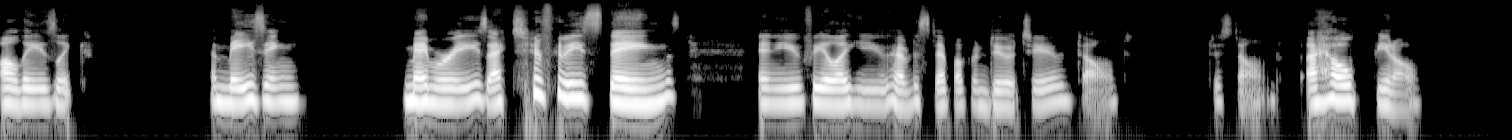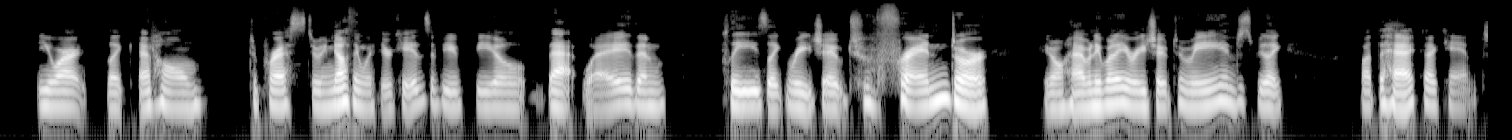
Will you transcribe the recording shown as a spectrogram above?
all these like amazing memories, activities, things, and you feel like you have to step up and do it too, don't. Just don't. I hope, you know, you aren't like at home depressed doing nothing with your kids. If you feel that way, then please like reach out to a friend or if you don't have anybody, reach out to me and just be like, what the heck? I can't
